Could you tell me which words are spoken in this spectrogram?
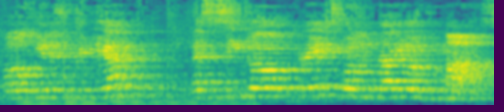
¿Todos tienen su Biblia? Necesito tres voluntarios más.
